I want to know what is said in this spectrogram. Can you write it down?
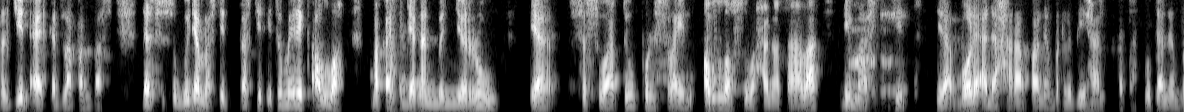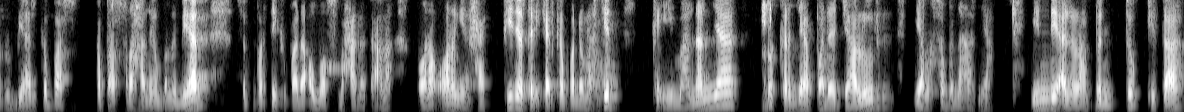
Al-Jin ayat ke-18. Dan sesungguhnya masjid-masjid itu milik Allah, maka jangan menyeru ya sesuatu pun selain Allah Subhanahu wa taala di masjid. Tidak boleh ada harapan yang berlebihan, ketakutan yang berlebihan, kebas, kepasrahan yang berlebihan seperti kepada Allah Subhanahu wa taala. Orang-orang yang hatinya terikat kepada masjid, keimanannya bekerja pada jalur yang sebenarnya. Ini adalah bentuk kita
